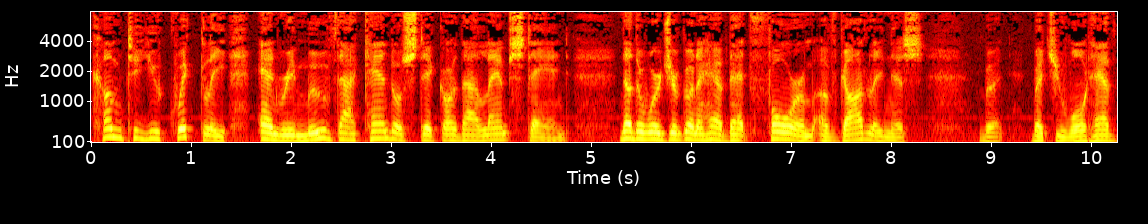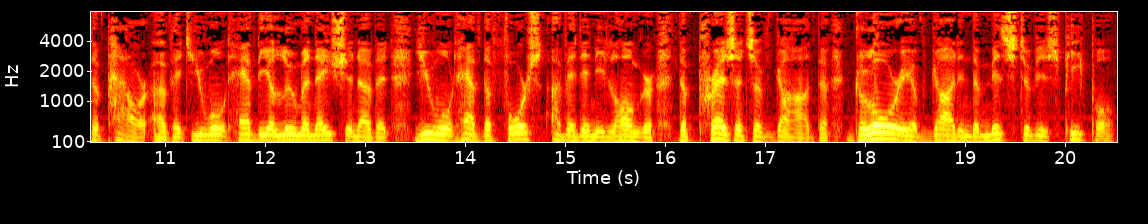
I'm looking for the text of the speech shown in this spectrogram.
come to you quickly and remove thy candlestick or thy lampstand. In other words, you're going to have that form of godliness, but but you won't have the power of it. You won't have the illumination of it. You won't have the force of it any longer. The presence of God, the glory of God in the midst of His people.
